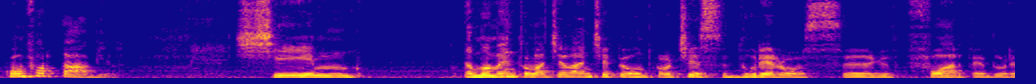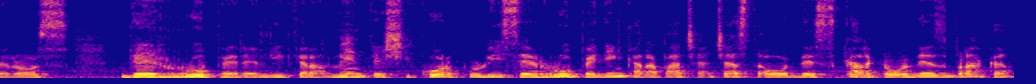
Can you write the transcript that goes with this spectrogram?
confortabil. Și mm, în momentul acela începe un proces dureros, foarte dureros, de rupere, literalmente, și corpul lui se rupe din carapacea aceasta, o descarcă, o dezbracă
